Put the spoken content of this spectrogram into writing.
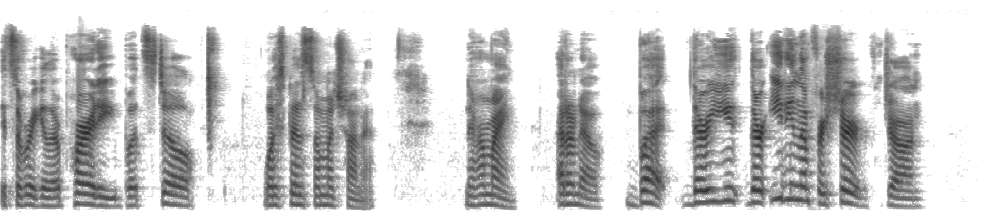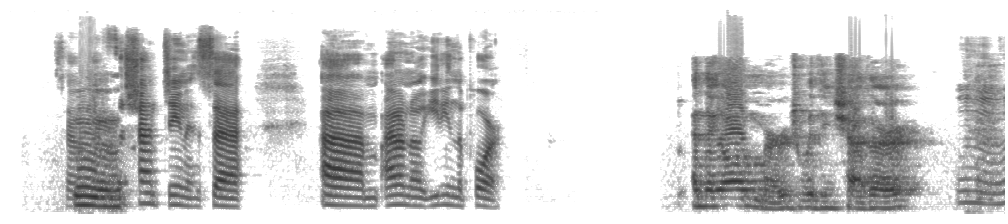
it's a regular party, but still, why spend so much on it? Never mind. I don't know, but they're they're eating them for sure, John. So Mm. the shunting is uh um I don't know, eating the poor. And they all merge with each other. Mm-hmm.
